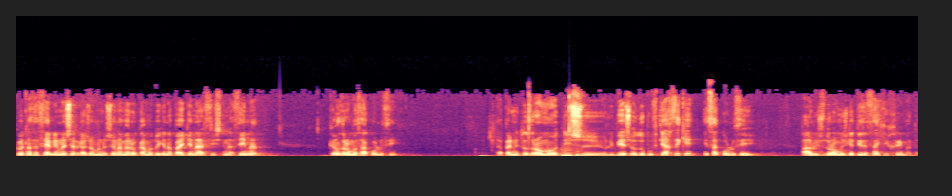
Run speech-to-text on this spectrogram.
Και όταν θα θέλει ένας εργαζόμενος σε ένα μεροκάματο για να πάει και να έρθει στην Αθήνα, ποιον δρόμο θα ακολουθεί; Θα παίρνει το δρόμο της ε, Ολυμπίας Οδού που φτιάχθηκε ή θα ακολουθεί άλλους δρόμους γιατί δεν θα έχει χρήματα.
